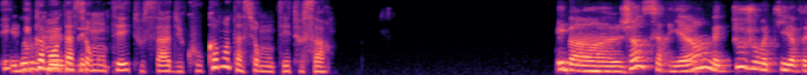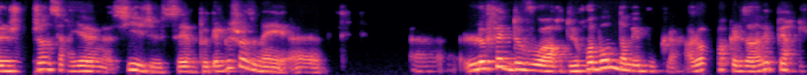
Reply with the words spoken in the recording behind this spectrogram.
Et, donc, comment tu as surmonté tout ça, du coup? Comment tu as surmonté tout ça? Eh ben, j'en sais rien, mais toujours est-il, enfin, j'en sais rien, si je sais un peu quelque chose, mais euh, euh, le fait de voir du rebond dans mes boucles, alors qu'elles en avaient perdu,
